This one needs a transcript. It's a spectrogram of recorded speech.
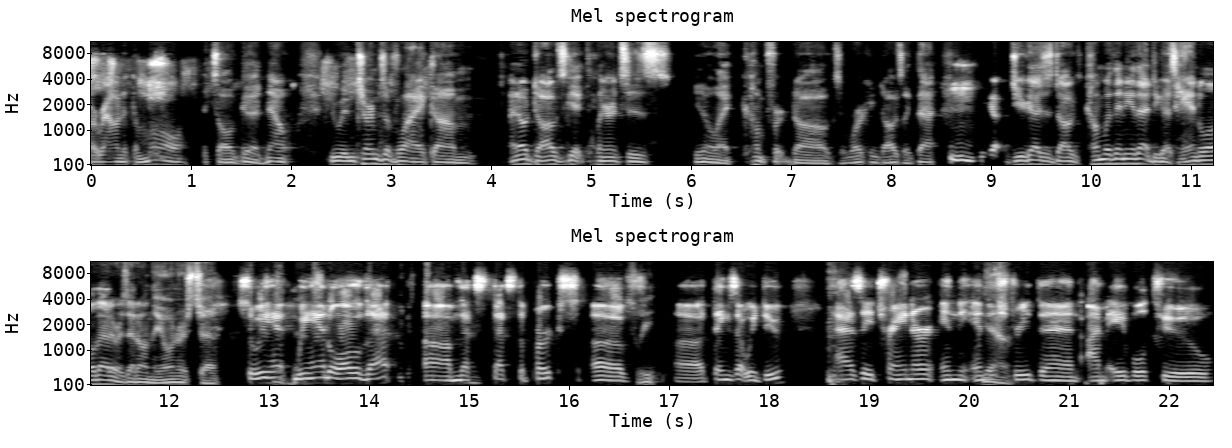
around at the mall, it's all good. Now, in terms of like, um, I know dogs get clearances you know, like comfort dogs and working dogs like that. Mm-hmm. Do you guys' dogs come with any of that? Do you guys handle all that, or is that on the owners to? So we ha- we handle all of that. Um, that's that's the perks of uh, things that we do. As a trainer in the industry, yeah. then I'm able to.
